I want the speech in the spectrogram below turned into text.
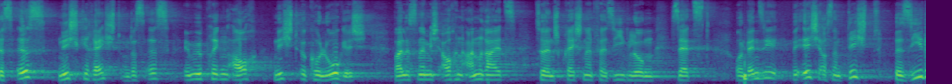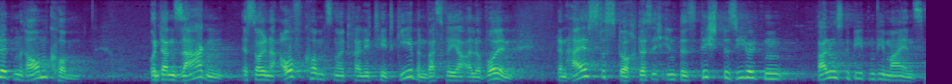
Das ist nicht gerecht und das ist im Übrigen auch nicht ökologisch, weil es nämlich auch einen Anreiz zur entsprechenden Versiegelung setzt. Und wenn Sie, wie ich, aus einem dicht besiedelten Raum kommen und dann sagen, es soll eine Aufkommensneutralität geben, was wir ja alle wollen, dann heißt es doch, dass ich in dicht besiedelten Ballungsgebieten wie Mainz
